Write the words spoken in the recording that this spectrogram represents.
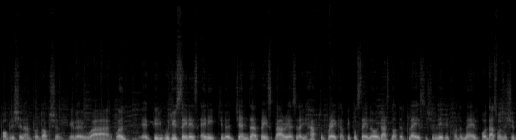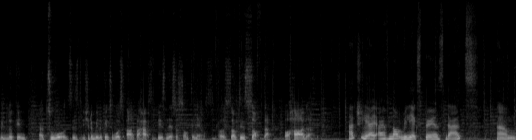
publishing and production. You know, uh, well, eh, would you say there's any you know gender-based barriers that you have to break, and people say no, that's not the place. You should leave it for the men, or that's what you should be looking uh, towards. Is you shouldn't be looking towards art, perhaps business or something else, or something softer or harder. Actually, I, I have not really experienced that. Um,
